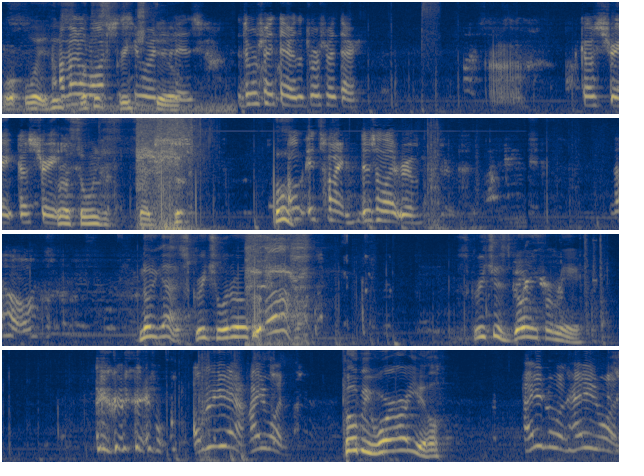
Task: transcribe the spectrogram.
Wait, who's, I'm gonna what does watch to see Screech do? It is. The door's right there. The door's right there. Go straight. Go straight. Bro, someone just said. Oh, Oh, it's fine. There's a light room. No. no, yeah, Screech literally. Ah! Screech is going for me. oh yeah, hide one. Kobe, where are you? Hide in one. Hide in one.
